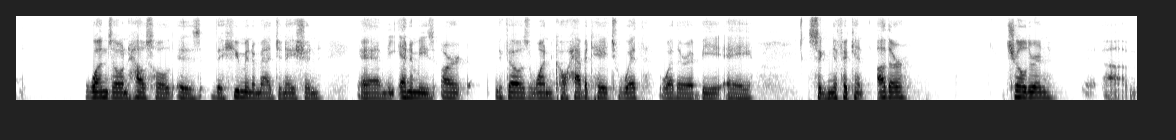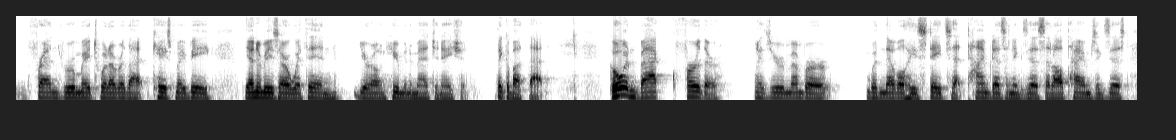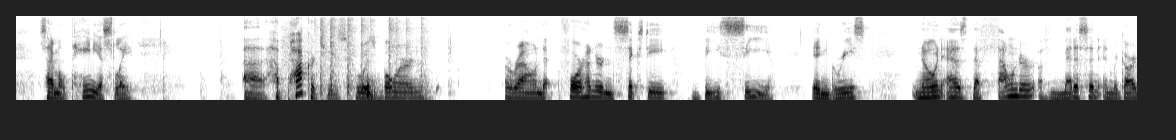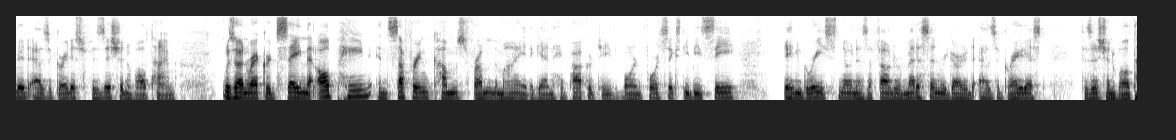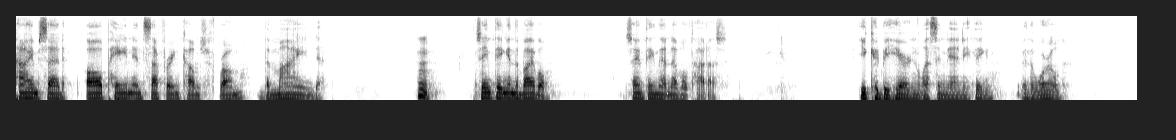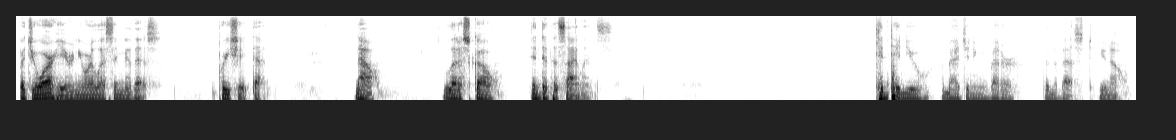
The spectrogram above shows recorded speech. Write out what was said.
one's own household is the human imagination, and the enemies aren't those one cohabitates with, whether it be a significant other, children, um, friends, roommates, whatever that case may be, the enemies are within your own human imagination. Think about that. Going back further, as you remember with Neville, he states that time doesn't exist, that all times exist simultaneously. Uh, Hippocrates, who was born around 460 BC in Greece, known as the founder of medicine and regarded as the greatest physician of all time, was on record saying that all pain and suffering comes from the mind. Again, Hippocrates, born 460 BC in Greece, known as the founder of medicine, regarded as the greatest physician of all time, said, All pain and suffering comes from the mind. Hmm. Same thing in the Bible. Same thing that Neville taught us. You could be here and listening to anything in the world, but you are here and you are listening to this. Appreciate that. Now, let us go into the silence. Continue imagining better than the best you know.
